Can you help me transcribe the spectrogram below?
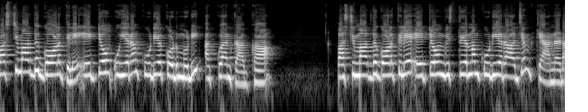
പശ്ചിമാർദ്ധ ഗോളത്തിലെ ഏറ്റവും ഉയരം കൂടിയ കൊടുമുടി അക്വാൻ കാക്ക പശ്ചിമാർദ്ധ ഗോളത്തിലെ ഏറ്റവും വിസ്തീർണം കൂടിയ രാജ്യം കാനഡ.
